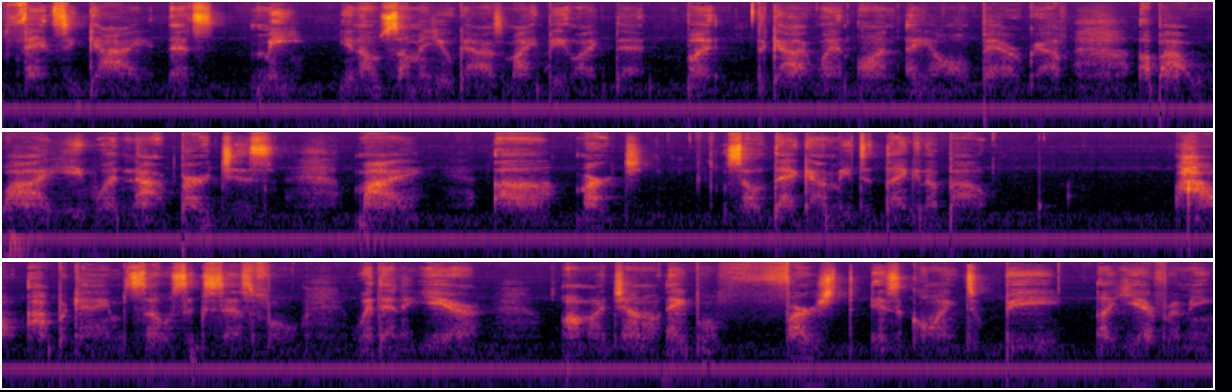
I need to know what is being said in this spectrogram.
fancy guy. That's me. You know, some of you guys might be like that. But the guy went on a whole paragraph about why he would not purchase my uh, merch. So that got me to thinking about how I became so successful within a year on my channel. April 1st is going to be a year for me.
